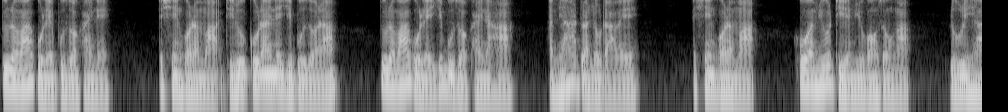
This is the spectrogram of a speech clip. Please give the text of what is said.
သူတစ်ပါးကိုလည်းပူဇော်ခိုင်းတယ်အရှင်ဂေါရမဒီလိုကိုယ်တိုင်လည်းရစ်ပူဇော်တာသူတစ်ပါးကိုလည်းရစ်ပူဇော်ခိုင်းတာဟာအများအတွက်လုပ်တာပဲအရှင်ဂေါရမဟိုအမျိုးဒီအမျိုးပေါင်းစုံကလူတွေဟာ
